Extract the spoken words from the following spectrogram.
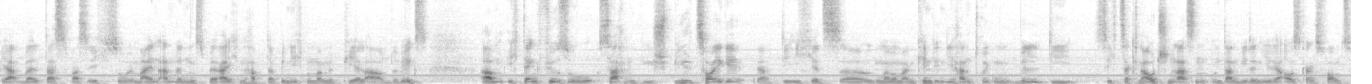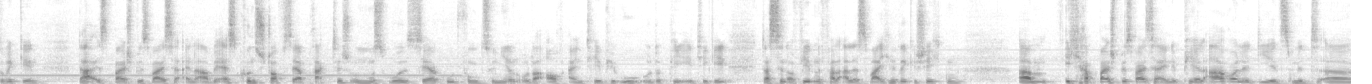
ja, weil das, was ich so in meinen Anwendungsbereichen habe, da bin ich nun mal mit PLA unterwegs. Ähm, ich denke für so Sachen wie Spielzeuge, ja, die ich jetzt äh, irgendwann mal meinem Kind in die Hand drücken will, die sich zerknautschen lassen und dann wieder in ihre Ausgangsform zurückgehen, da ist beispielsweise ein ABS-Kunststoff sehr praktisch und muss wohl sehr gut funktionieren oder auch ein TPU oder PETG. Das sind auf jeden Fall alles weichere Geschichten. Ähm, ich habe beispielsweise eine PLA-Rolle, die jetzt mit äh,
